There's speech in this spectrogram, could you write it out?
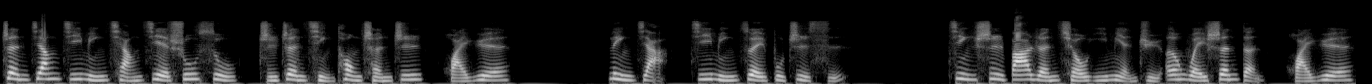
朕将鸡鸣强借书宿，执政请痛陈之。怀曰：令假鸡鸣罪不致死，进士八人求以免举恩为生等。怀曰：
